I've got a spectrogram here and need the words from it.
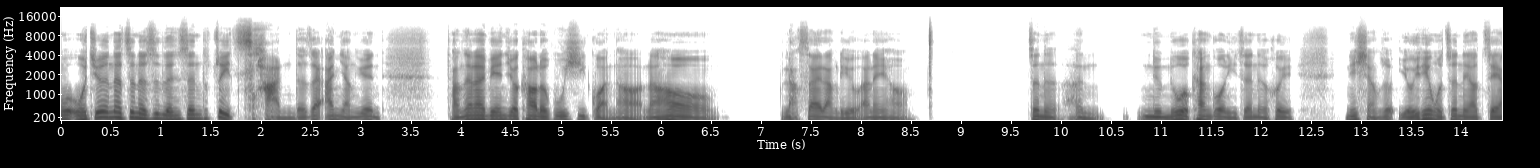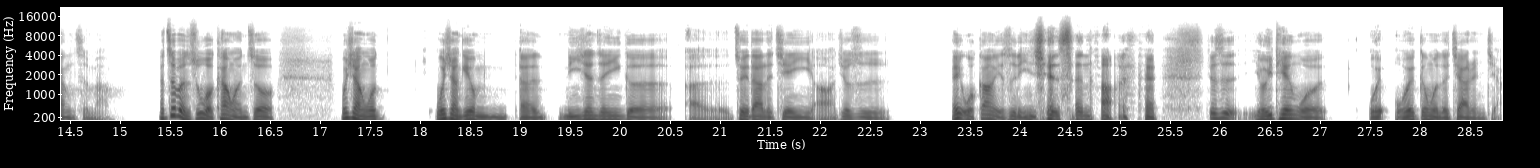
我我觉得那真的是人生最惨的，在安养院躺在那边就靠了呼吸管哈，然后两塞两流安内哈，真的很。你如果看过，你真的会，你想说有一天我真的要这样子吗？那这本书我看完之后，我想我我想给我们呃林先生一个呃最大的建议啊，就是，哎，我刚刚也是林先生啊，就是有一天我我我会跟我的家人讲。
